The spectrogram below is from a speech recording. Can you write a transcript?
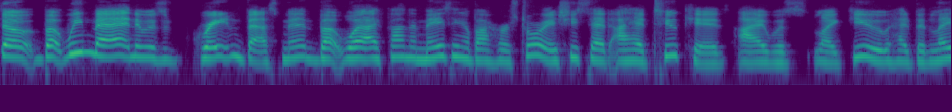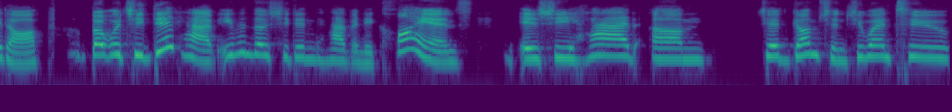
So, but we met and it was great investment. But what I found amazing about her story, is she said, I had two kids. I was like you, had been laid off. But what she did have, even though she didn't have any clients, is she had, um, she had gumption. She went to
